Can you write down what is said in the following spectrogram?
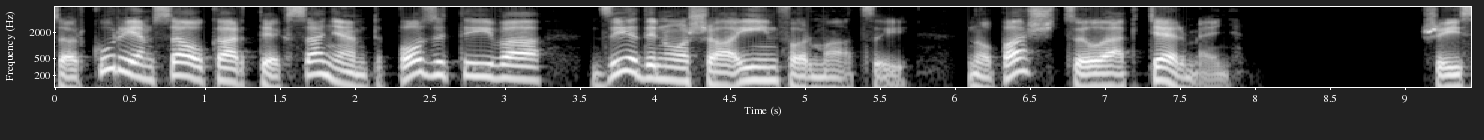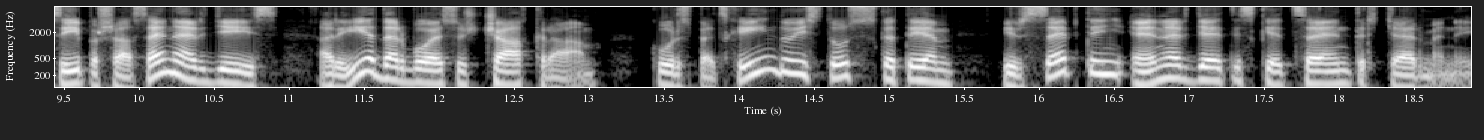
caur kuriem savukārt tiek saņemta pozitīvā, dziedinošā informācija no paša cilvēka ķermeņa. Šīs īpašās enerģijas arī iedarbojas uz čakrām, kuras pēc hinduistu uzskatiem ir septiņi enerģētiskie centri ķermenī.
